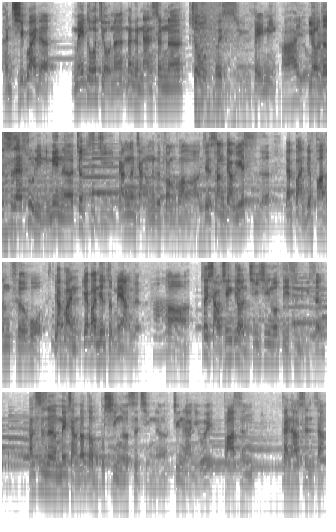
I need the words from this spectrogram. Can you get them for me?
很奇怪的。没多久呢，那个男生呢就会死于非命。哎呦，有的是在树林里面呢，就自己刚刚讲的那个状况啊，就上吊也死了，要不然就发生车祸，要不然要不然就怎么样的啊。所以小青就很庆幸说自己是女生，但是呢，没想到这种不幸的事情呢，竟然也会发生。在她身上，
